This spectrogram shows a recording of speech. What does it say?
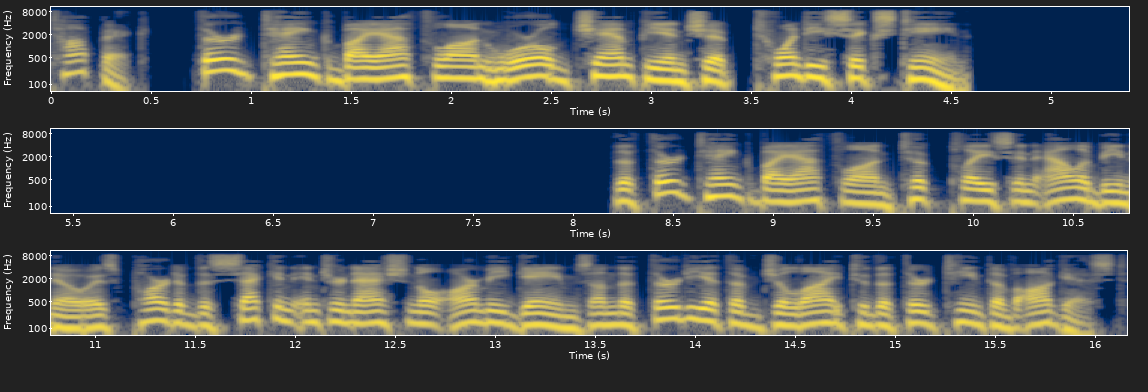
Final Third Tank Biathlon World Championship 2016 The third tank biathlon took place in Alabino as part of the Second International Army Games on 30 July to 13 August.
